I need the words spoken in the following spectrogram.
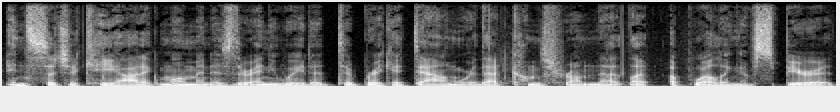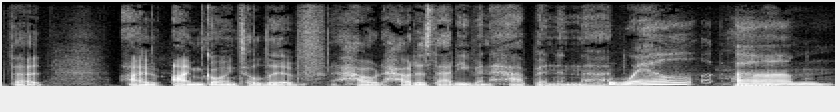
In such a chaotic moment, is there any way to, to break it down where that comes from, that like, upwelling of spirit that I, am going to live. How how does that even happen in that? Well, um,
